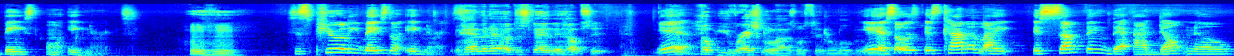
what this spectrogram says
based on ignorance mm-hmm it's purely based on ignorance having that understanding helps it yeah help you rationalize what's it a little bit yeah more. so it's, it's kind of like it's something that i don't know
